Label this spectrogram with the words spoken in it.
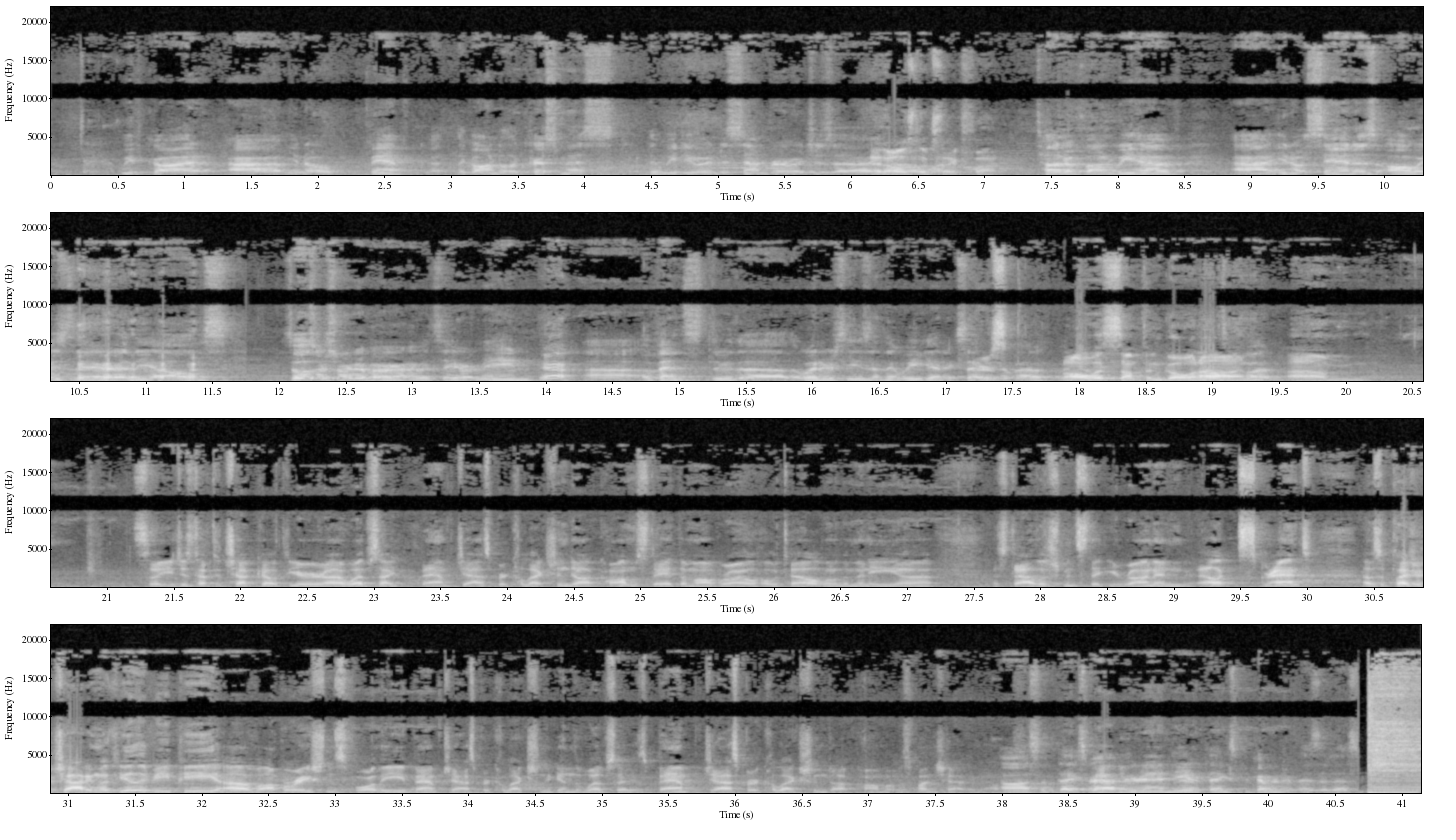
We've got uh, you know Banff the gondola Christmas that we do in December, which is a That always know, looks like fun. ton of fun. We have, uh, you know, Santa's always there and the elves. Those are sort of our, I would say, our main Yeah. uh, events through the, the winter season that we get excited There's about. always something going on. Um, so you just have to check out your uh, website, banffjaspercollection.com. Stay at the Mount Royal Hotel, one of the many uh, establishments that you run. And Alex Grant, it was a pleasure chatting with you, the VP of Operations for the Banff Jasper Collection. Again, the website is banffjaspercollection.com. It was fun chatting, Alex. Awesome. Thanks for having me, Randy, Yeah. and thanks for coming to visit us.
